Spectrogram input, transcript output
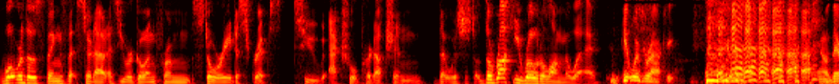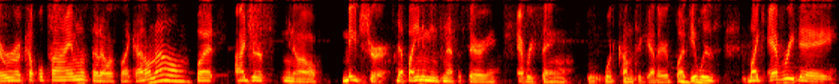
what were those things that stood out as you were going from story to script to actual production that was just the rocky road along the way? It was rocky. It was you know, there were a couple times that I was like, I don't know, but I just, you know, made sure that by any means necessary, everything would come together. But it Mhm. was like every day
